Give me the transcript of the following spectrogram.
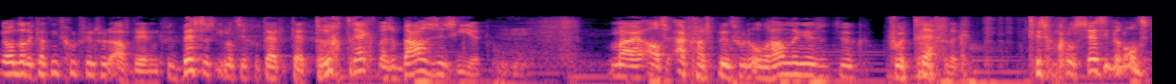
Omdat ik dat niet goed vind voor de afdeling. Ik vind het best als iemand zich van tijd tot tijd terugtrekt, maar zijn basis is hier. Maar als uitgangspunt voor de onderhandelingen is het natuurlijk voortreffelijk. Het is een concessie van ons,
